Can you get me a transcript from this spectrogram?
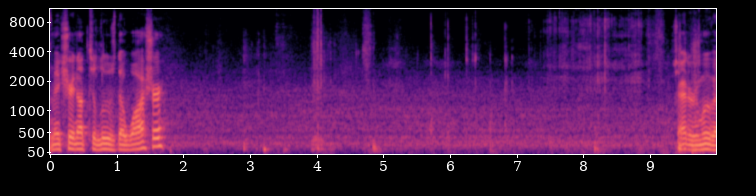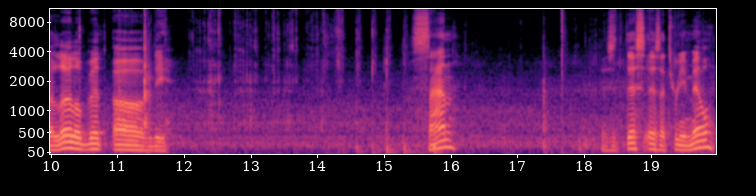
Make sure not to lose the washer. Try to remove a little bit of the sand. This is a 3 mil.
